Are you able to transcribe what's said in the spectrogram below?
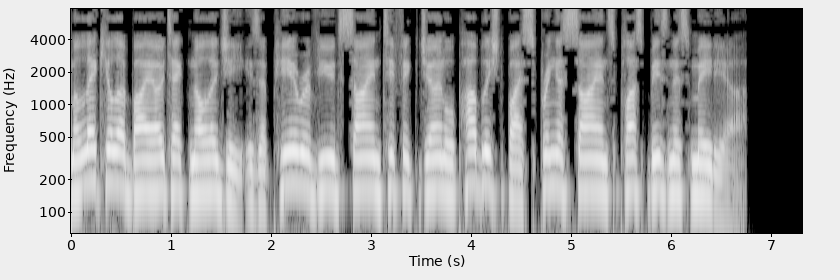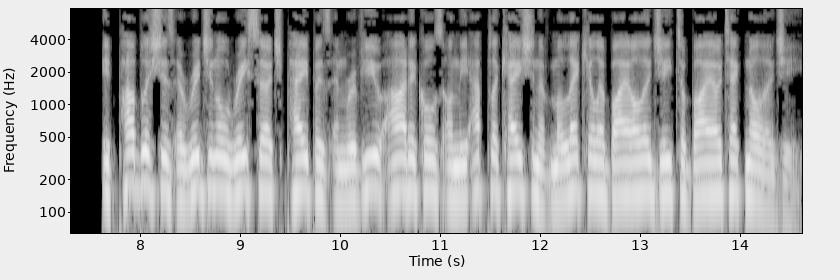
Molecular Biotechnology is a peer-reviewed scientific journal published by Springer Science Plus Business Media. It publishes original research papers and review articles on the application of molecular biology to biotechnology.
